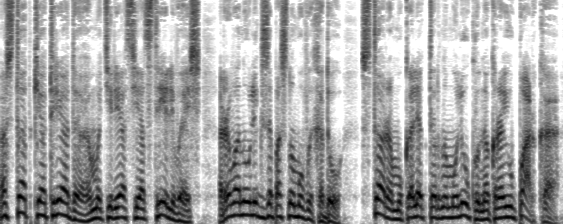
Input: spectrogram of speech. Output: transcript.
Остатки отряда, матерясь и отстреливаясь, рванули к запасному выходу, старому коллекторному люку на краю парка,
